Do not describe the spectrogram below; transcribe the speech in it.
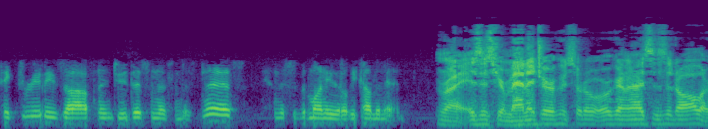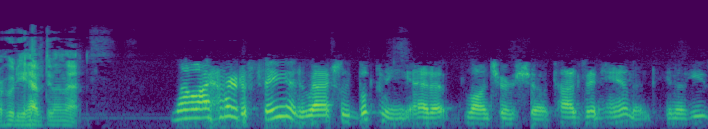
take three of these off, and then do this and this and this and this, and this is the money that'll be coming in. Right. Is this your manager who sort of organizes it all, or who do you have doing that? No, I hired a fan who actually booked me at a lawn chair show, Todd Van Hammond. You know, he's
